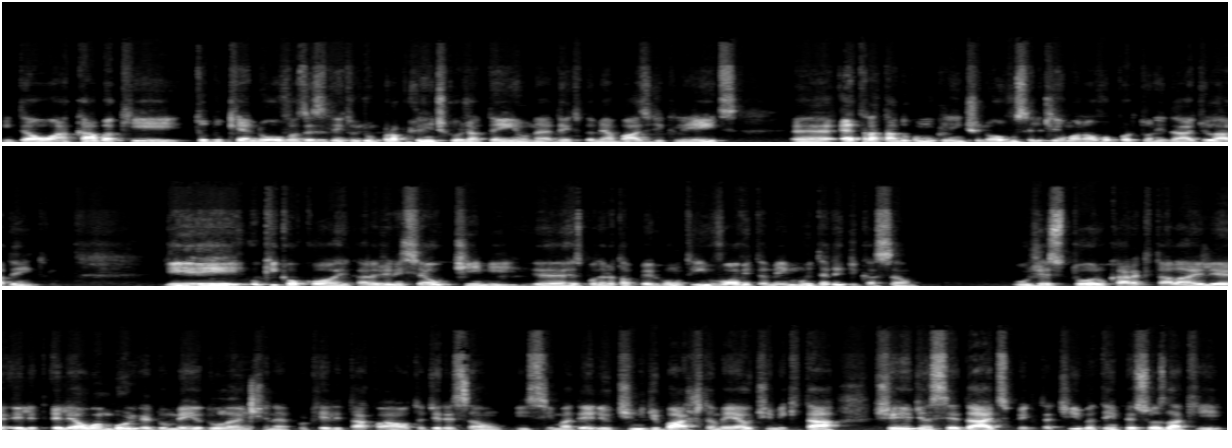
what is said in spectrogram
então acaba que tudo que é novo, às vezes dentro de um próprio cliente que eu já tenho, né, dentro da minha base de clientes, é, é tratado como um cliente novo se ele tem uma nova oportunidade lá dentro. E o que, que ocorre, cara? Gerenciar o time, é, respondendo a tua pergunta, envolve também muita dedicação o gestor, o cara que está lá, ele é, ele, ele é o hambúrguer do meio do lanche, né? Porque ele está com a alta direção em cima dele. O time de baixo também é o time que está cheio de ansiedade, expectativa. Tem pessoas lá que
